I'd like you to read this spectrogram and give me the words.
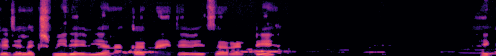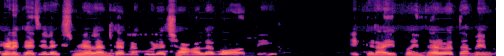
గజలక్ష్మీదేవి అలంకరణ అయితే వేశారండి. ఇక్కడ గజలక్ష్మి అలంకరణ కూడా చాలా బాగుంది. ఇక్కడ అయిపోయిన తర్వాత మేము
